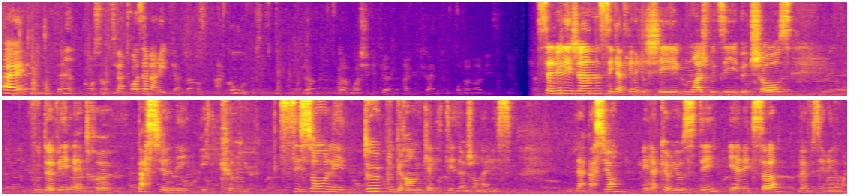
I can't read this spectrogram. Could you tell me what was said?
Ouais. consenti La troisième arrive. 14 à cause de ces Washington à l'Ukraine pour vraiment visiter. Salut les jeunes, c'est Catherine Richer. Moi, je vous dis une chose. Vous devez être passionné et curieux. Ce sont les deux plus grandes qualités d'un journaliste. La passion et la curiosité. Et avec ça, ben, vous irez loin.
